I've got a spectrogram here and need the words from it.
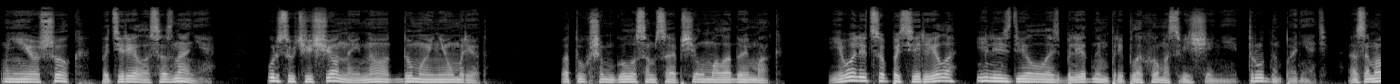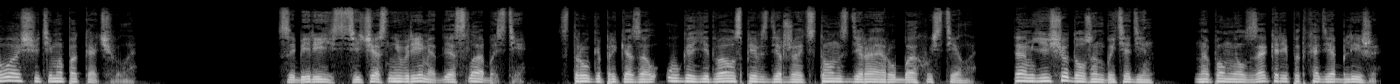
У нее шок, потеряла сознание. Пульс учащенный, но, думаю, не умрет», — потухшим голосом сообщил молодой маг. Его лицо посерело или сделалось бледным при плохом освещении, трудно понять, а самого ощутимо покачивало. «Соберись, сейчас не время для слабости», — строго приказал Уга, едва успев сдержать стон, сдирая рубаху с тела. «Там еще должен быть один», — напомнил Закари, подходя ближе.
